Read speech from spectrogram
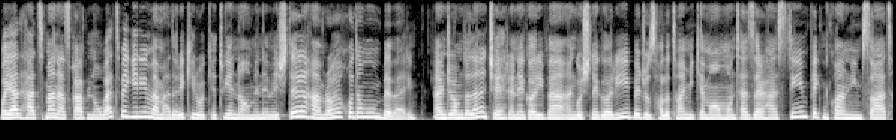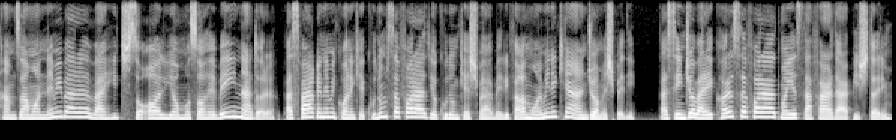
باید حتما از قبل نوبت بگیریم و مدارکی رو که توی نامه نوشته همراه خودمون ببریم. انجام دادن چهره نگاری و انگشت نگاری به جز حالا تایمی که ما منتظر هستیم فکر می‌کنم نیم ساعت همزمان نمی‌بره و هیچ سوال یا مصاحبه ای نداره. پس فرقی نمی‌کنه که کدوم سفارت یا کدوم کشور بری فقط مهم اینه که انجامش بدی. پس اینجا برای کار سفارت ما یه سفر در پیش داریم.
